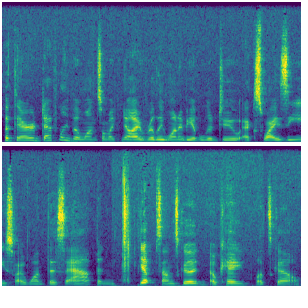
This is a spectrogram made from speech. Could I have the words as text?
But there are definitely been ones i'm like no i really want to be able to do xyz so i want this app. And yep sounds good. Okay let's go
